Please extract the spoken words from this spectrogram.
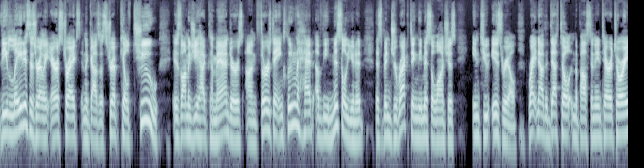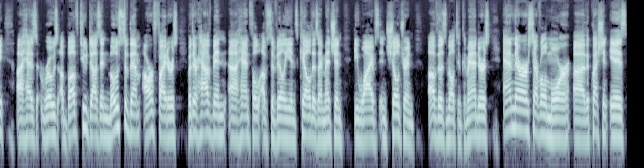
The latest Israeli airstrikes in the Gaza Strip killed two Islamic Jihad commanders on Thursday, including the head of the missile unit that's been directing the missile launches into Israel. Right now, the death toll in the Palestinian territory uh, has rose above two dozen. Most of them are fighters, but there have been a handful of civilians killed, as I mentioned, the wives and children of those militant commanders. And there are several more. Uh, the question is,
